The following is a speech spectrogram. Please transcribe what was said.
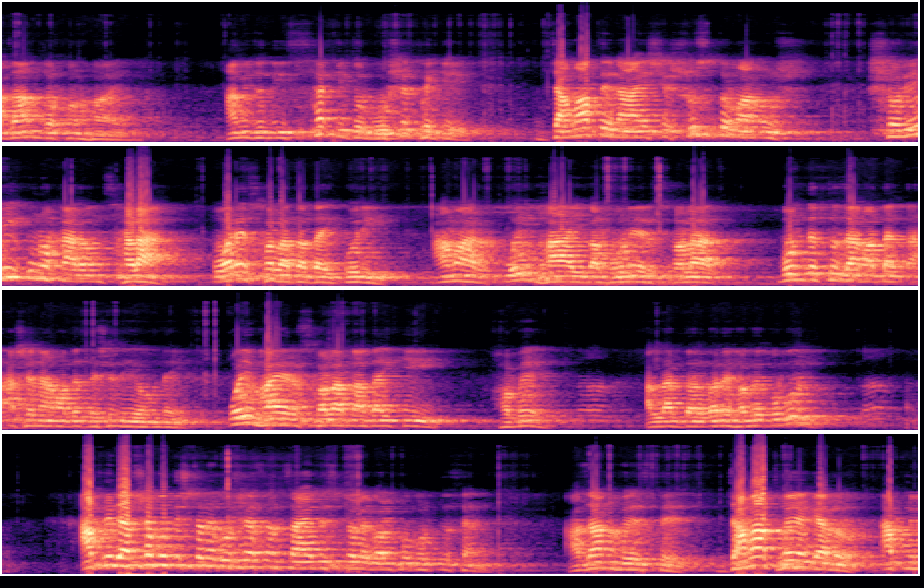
আজান যখন হয়, আমি যদি ইচ্ছাকৃত বসে থেকে জামাতে না এসে সুস্থ মানুষ শরীর কোনো কারণ ছাড়া পরে সলাত আদায় করি, আমার ওই ভাই বা বোনের সলাৎ বোনদের তো জামাতে আসে না, আমাদের দেশে নিয়ম নেই, ওই ভাইয়ের সলাৎ আদায় কি হবে? আল্লাহর দরবারে হবে কবুল? আপনি ব্যবসা প্রতিষ্ঠানে বসে আছেন, চায়ের স্টলে গল্প করতেছেন আজান হয়েছে জামাত হয়ে গেল। আপনি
